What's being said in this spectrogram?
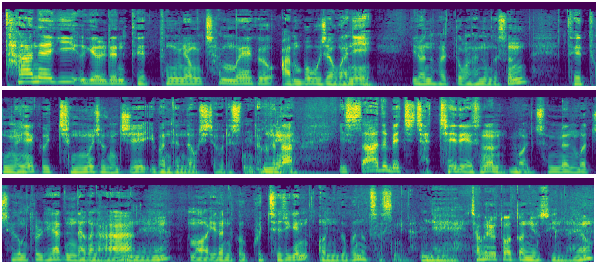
탄핵이 의결된 대통령 참모의 그 안보보좌관이 이런 활동을 하는 것은 대통령의 그 직무 정지에 위반된다고 지적을 했습니다. 그러나 네. 이 사드 배치 자체에 대해서는 뭐 전면 뭐 재검토를 해야 된다거나 네. 뭐 이런 그 구체적인 언급은 없었습니다. 네. 자, 그리고 또 어떤 뉴스 있나요?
